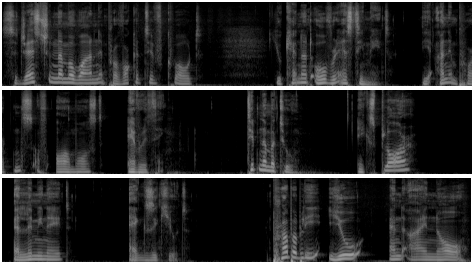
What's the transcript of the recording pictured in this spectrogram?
suggestion number one, a provocative quote you cannot overestimate the unimportance of almost everything. Tip number two explore, eliminate, execute. Probably you and I know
